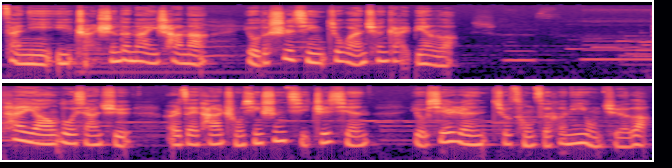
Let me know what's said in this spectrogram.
在你一转身的那一刹那，有的事情就完全改变了。太阳落下去，而在它重新升起之前，有些人就从此和你永绝了。”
